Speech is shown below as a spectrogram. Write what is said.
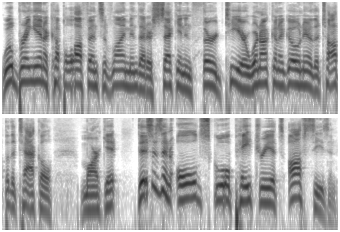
we'll bring in a couple offensive linemen that are second and third tier. We're not going to go near the top of the tackle market. This is an old school patriots offseason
